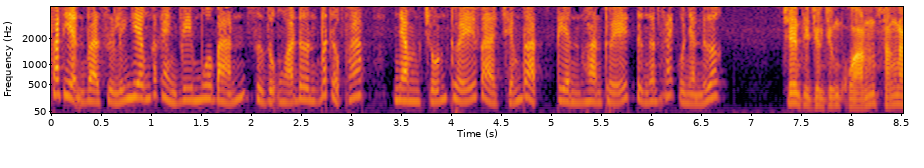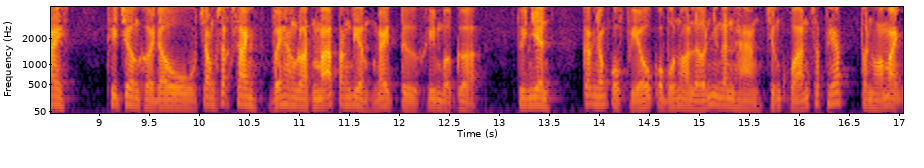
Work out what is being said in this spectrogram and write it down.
phát hiện và xử lý nghiêm các hành vi mua bán, sử dụng hóa đơn bất hợp pháp nhằm trốn thuế và chiếm đoạt tiền hoàn thuế từ ngân sách của nhà nước. Trên thị trường chứng khoán sáng nay, thị trường khởi đầu trong sắc xanh với hàng loạt mã tăng điểm ngay từ khi mở cửa. Tuy nhiên, các nhóm cổ phiếu có vốn hóa lớn như ngân hàng, chứng khoán, sắt thép, phân hóa mạnh.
